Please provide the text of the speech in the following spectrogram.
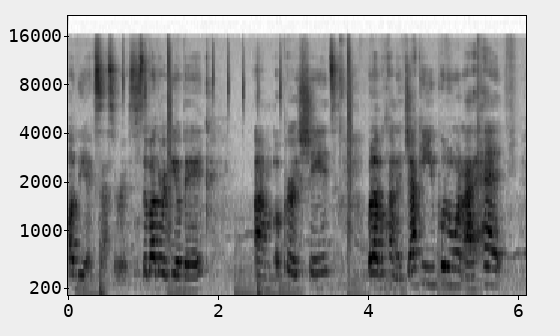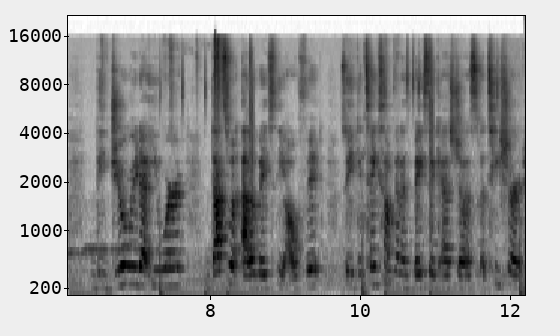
are the accessories. So whether it be a bag um, a pair of shades whatever kind of jacket you put on a hat the jewelry that you wear that's what elevates the outfit. So you can take something as basic as just a t-shirt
